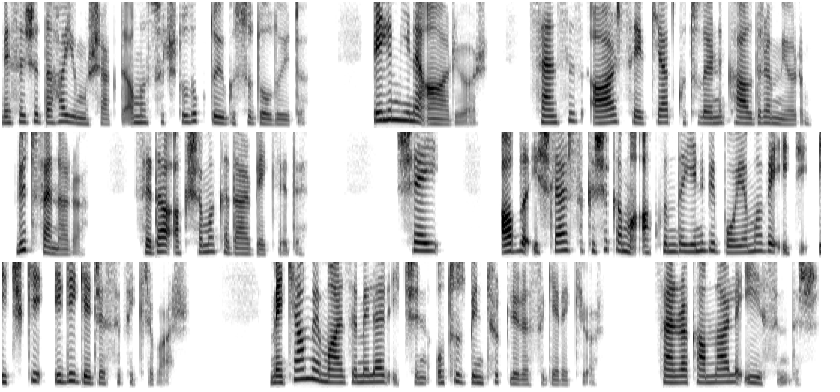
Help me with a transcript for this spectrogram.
Mesajı daha yumuşaktı ama suçluluk duygusu doluydu. Belim yine ağrıyor. Sensiz ağır sevkiyat kutularını kaldıramıyorum. Lütfen ara. Seda akşama kadar bekledi. Şey, abla işler sıkışık ama aklımda yeni bir boyama ve iç- içki ili gecesi fikri var. Mekan ve malzemeler için 30 bin Türk lirası gerekiyor. Sen rakamlarla iyisindir.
